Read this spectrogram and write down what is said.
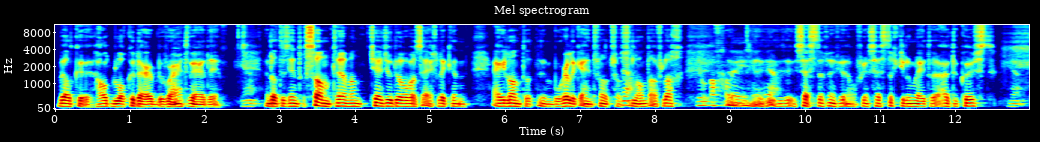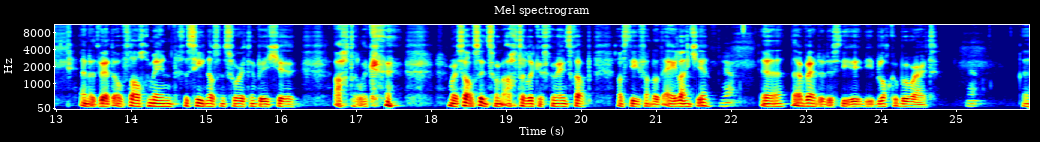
welke houtblokken daar bewaard werden. Ja. En dat is interessant, hè, want Jeju-do was eigenlijk een eiland dat een behoorlijk eind van het vasteland ja. aflag. Heel afgelegen, ja. 60, ongeveer 60 kilometer uit de kust. Ja. En het werd over het algemeen gezien als een soort een beetje achterlijk maar zelfs in zo'n achterlijke gemeenschap als die van dat eilandje, ja. Uh, daar werden dus die, die blokken bewaard. Ja. Uh,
